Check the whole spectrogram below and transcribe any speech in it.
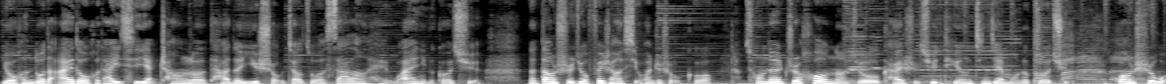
有很多的 idol 和他一起演唱了他的一首叫做《撒浪嘿我爱你》的歌曲。那当时就非常喜欢这首歌，从那之后呢，就开始去听金建模的歌曲。光是我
